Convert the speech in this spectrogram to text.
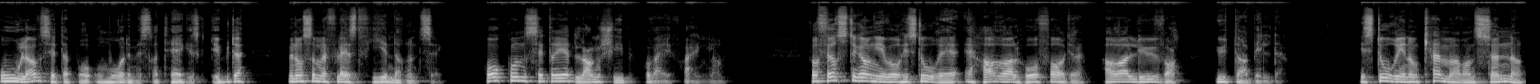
Olav sitter på området med strategisk dybde, men også med flest fiender rundt seg. Håkon sitter i et langskip på vei fra England. For første gang i vår historie er Harald Hårfagre, Harald Luva, ute av bildet. Historien om hvem av hans sønner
